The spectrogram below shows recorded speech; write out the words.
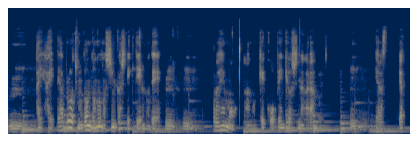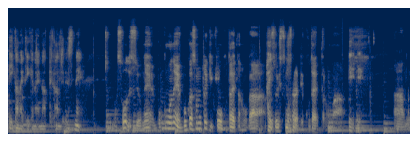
うん。はいはい。で、アプローチもどんどんどんどん進化してきているので、うんうん。ここら辺もあの結構勉強しながらうん。やらすやっていかないといけないなって感じですね。まあそうですよね。僕もね、僕はその時こう答えたのが、はいそういう質問されて答えたのは、ええ、あの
